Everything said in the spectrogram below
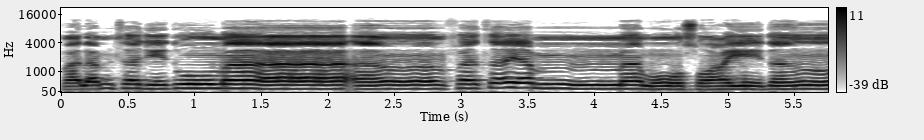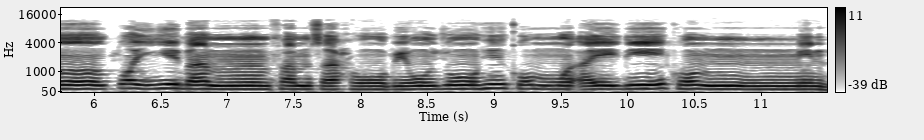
فلم تجدوا ماء فتيمموا صعيدا طيبا فامسحوا بوجوهكم وأيديكم منه.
